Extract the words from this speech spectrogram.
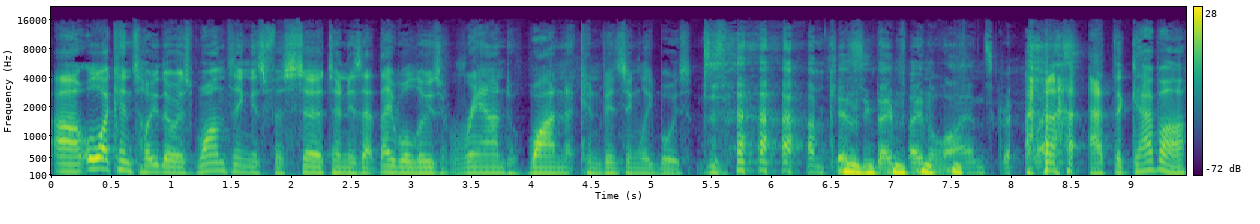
Uh, all I can tell you though is one thing is for certain is that they will lose round one convincingly, boys. I'm guessing they play the Lions. At the Gabba,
